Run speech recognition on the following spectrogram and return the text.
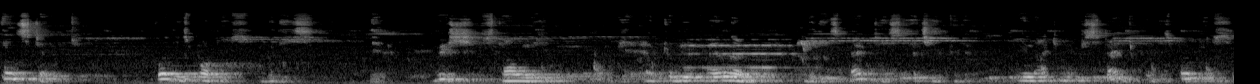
instant for this purpose, Buddhists. They wish strongly we have to be alone with this practice achieve the enlightenment state for this purpose.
